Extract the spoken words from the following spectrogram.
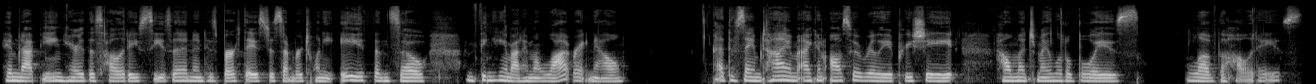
him not being here this holiday season. And his birthday is December 28th. And so I'm thinking about him a lot right now. At the same time, I can also really appreciate how much my little boys love the holidays.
